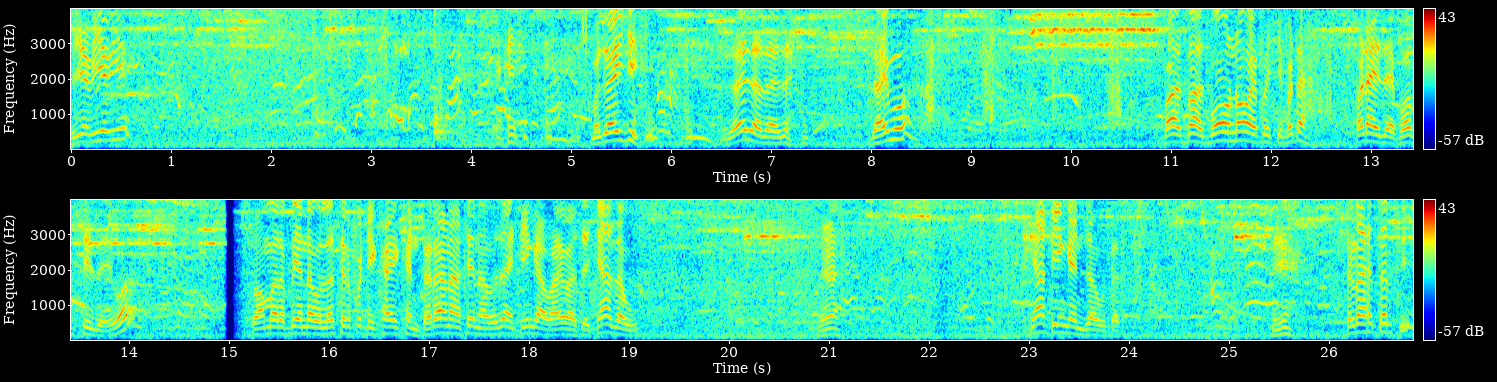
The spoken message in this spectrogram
વીએ વીએ વીએ. મજા આવી ગઈ. જય લે જાયમો? બસ બસ, બહુ ન હોય પછી બટા. પડાઈ જાય ભગ થઈ જાય, હો. તો અમારા બેન હવે લસરપટ્ટી ખાઈ ખાઈને ધરાણા છે ને જાય ટીંગા આવ્યા છે. ક્યાં જવું? હે? ક્યાં ટીંગાઈને જવું તારે? હે? ચડાય હેતરથી?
